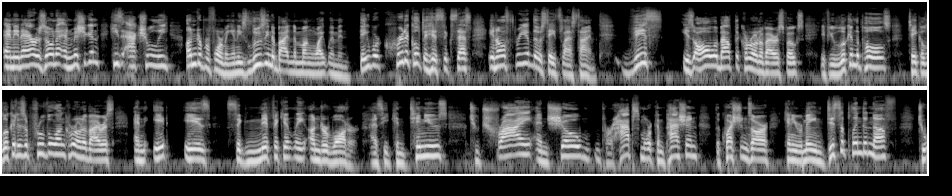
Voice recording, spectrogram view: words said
And in Arizona and Michigan, he's actually underperforming and he's losing to Biden among white women. They were critical to his success in all three of those states last time. This is all about the coronavirus, folks. If you look in the polls, take a look at his approval on coronavirus, and it is significantly underwater as he continues to try and show perhaps more compassion. The questions are can he remain disciplined enough to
